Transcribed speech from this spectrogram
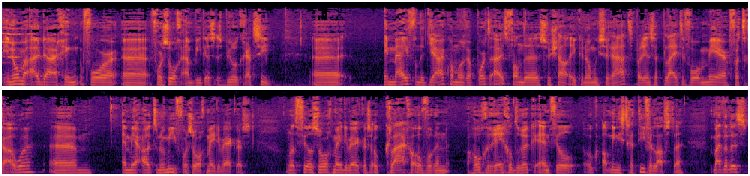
Enorme uitdaging voor, eh, voor zorgaanbieders is bureaucratie. Eh, in mei van dit jaar kwam een rapport uit van de Sociaal-Economische Raad, waarin ze pleiten voor meer vertrouwen ehm, en meer autonomie voor zorgmedewerkers omdat veel zorgmedewerkers ook klagen over een hoge regeldruk en veel ook administratieve lasten. Maar dat is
